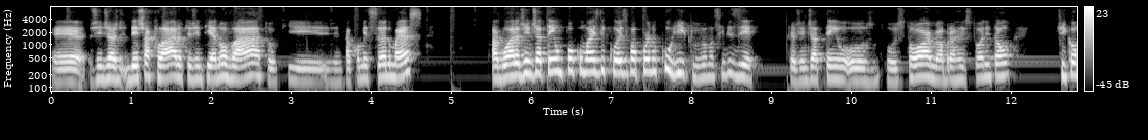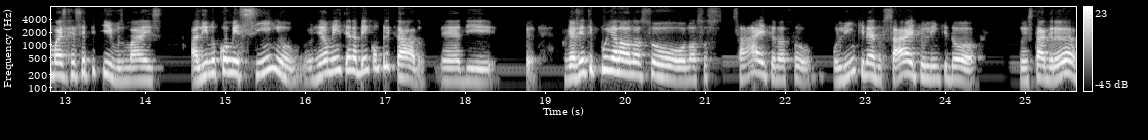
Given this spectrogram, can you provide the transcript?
É, a gente já deixa claro que a gente é novato, que a gente está começando, mas agora a gente já tem um pouco mais de coisa para pôr no currículo, vamos assim dizer. Que a gente já tem o, o Storm, o Abraham Stone, então ficam mais receptivos, mas ali no comecinho realmente era bem complicado é, de porque a gente punha lá o nosso, o nosso site, o nosso o link né, do site, o link do, do Instagram,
